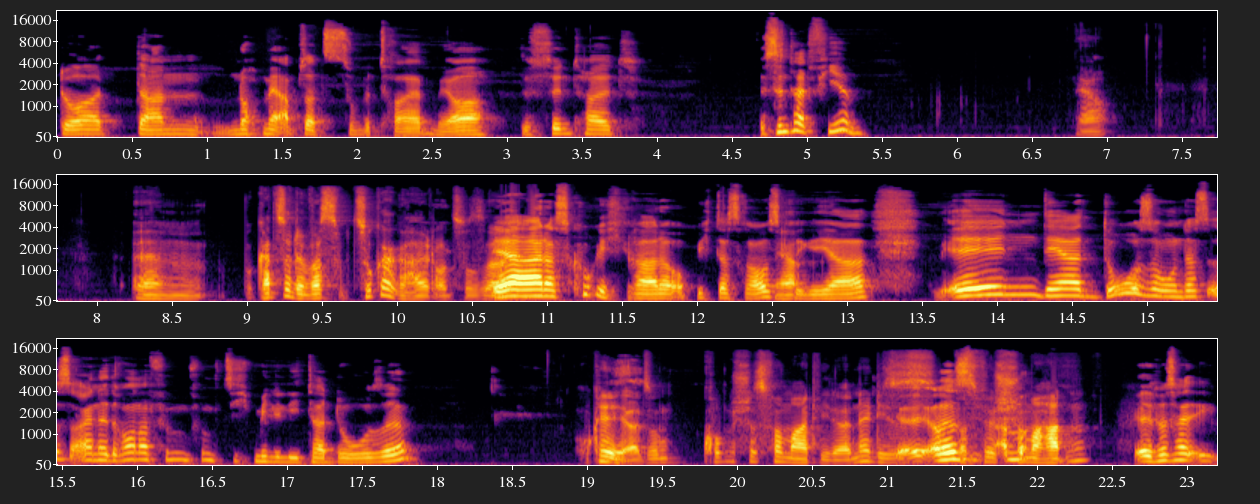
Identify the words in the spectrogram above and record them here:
dort dann noch mehr Absatz zu betreiben. Ja, das sind halt, es sind halt Firmen. Ja. Ähm, kannst du dir was zum Zuckergehalt und so sagen? Ja, das gucke ich gerade, ob ich das rauskriege, ja. In der Dose, und das ist eine 355 Milliliter Dose. Okay, also ein komisches Format wieder, ne? Dieses, Äh, was wir schon mal hatten. Äh, Was halt,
